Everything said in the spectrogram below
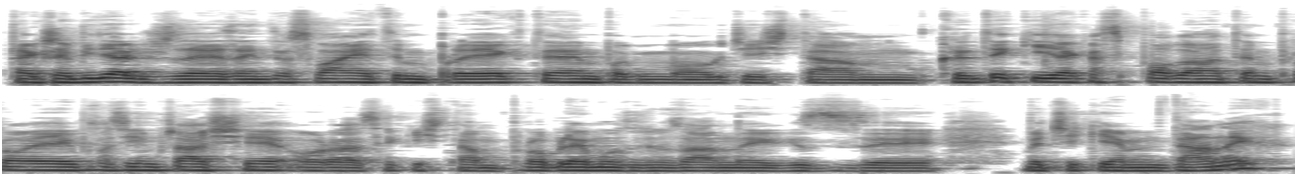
Także widać, że zainteresowanie tym projektem, pomimo gdzieś tam krytyki, jaka spadła na ten projekt w ostatnim czasie oraz jakichś tam problemów związanych z wyciekiem danych,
